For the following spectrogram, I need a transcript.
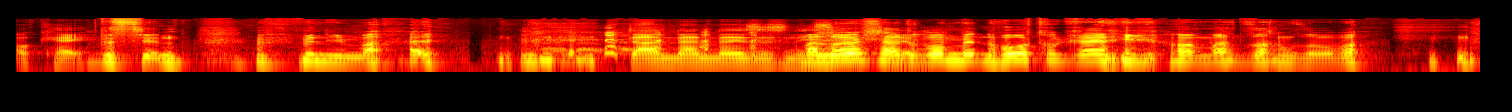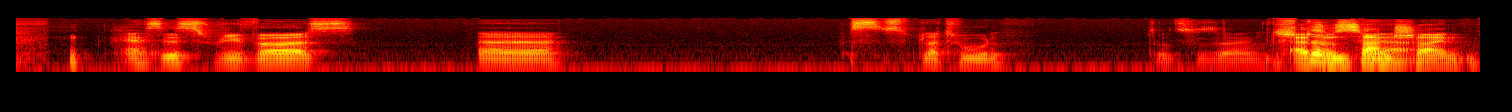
okay. Ein bisschen minimal. Dann, dann ist es nicht Man so läuft halt schlimm. rum mit einem Hochdruckreiniger und macht Sachen sauber. Es ist Reverse. Äh. Splatoon. Sozusagen. Also Stimmt, Sunshine. Ja.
